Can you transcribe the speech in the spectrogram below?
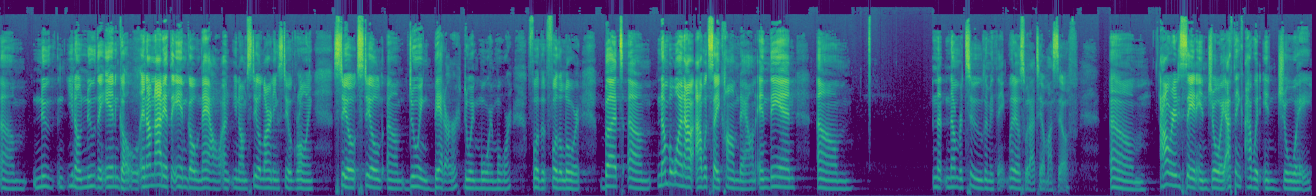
um, knew you know knew the end goal. And i'm not at the end goal now. I, you know i'm still learning still growing still still um, doing better doing more and more for the for the lord. But um, number one I, I, would say calm down. And then um, n- number two let me think. What else would i tell myself? Um, i already said enjoy. I think i would enjoy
